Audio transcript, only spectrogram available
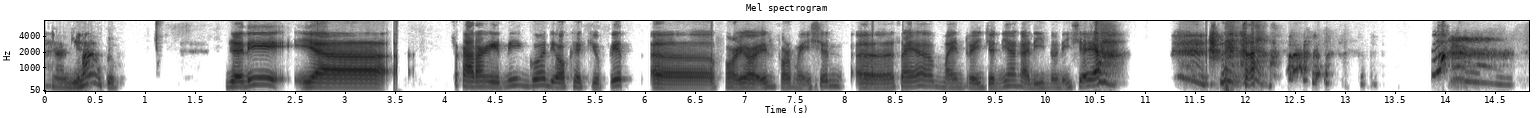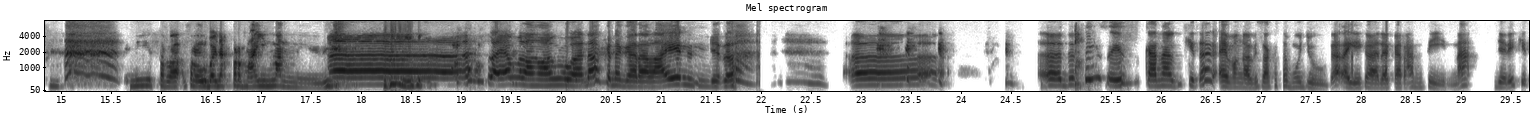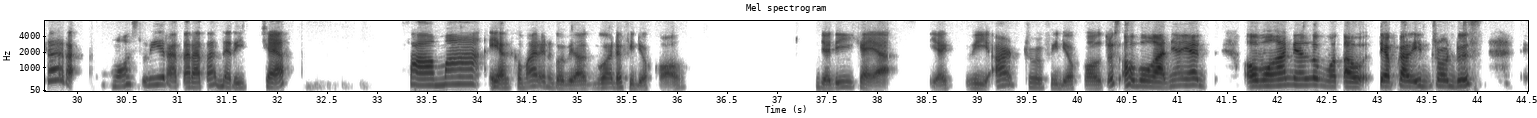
Nah, Ya. gimana tuh? Jadi, ya sekarang ini gue di OkCupid, eee, for your information, eee, saya main region-nya nggak di Indonesia ya. Ini terlalu banyak permainan nih. Eee, saya melanglang buana ke negara lain gitu. Eee eee, the things is karena kita emang nggak bisa ketemu juga lagi keadaan karantina, jadi kita mostly rata-rata dari chat sama ya kemarin gue bilang gue ada video call. Jadi kayak ya we are through video call, terus omongannya ya omongannya lu mau tahu tiap kali introduce,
